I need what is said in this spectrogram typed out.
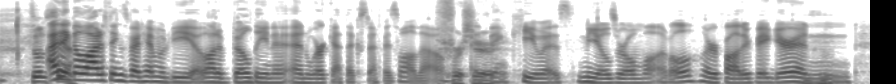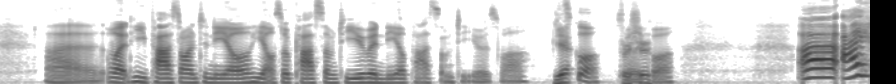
so, I think a lot of things about him would be a lot of building and work ethic stuff as well, though. For sure. I think he was Neil's role model or father figure, Mm-hmm. Uh, what he passed on to Neil, he also passed them to you, and Neil passed them to you as well. Yeah, it's cool. It's for really sure. cool. Uh, I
